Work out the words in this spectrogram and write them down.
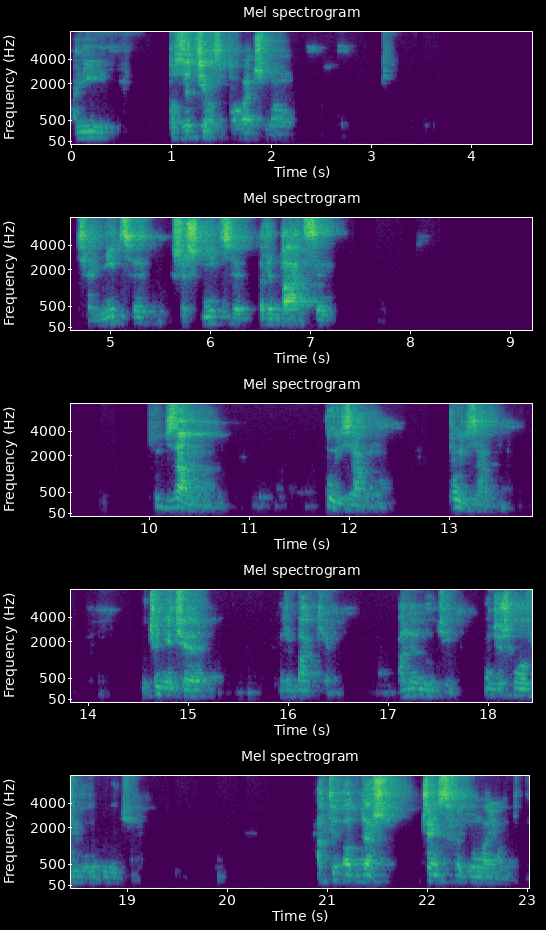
ani pozycją społeczną. Celnicy, grzesznicy, rybacy. Pójdź za mną. Pójdź za mną. Pójdź za mną. Uczynię cię rybakiem, ale ludzi. Będziesz łowił ludzi. A ty oddasz część swojego majątku.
